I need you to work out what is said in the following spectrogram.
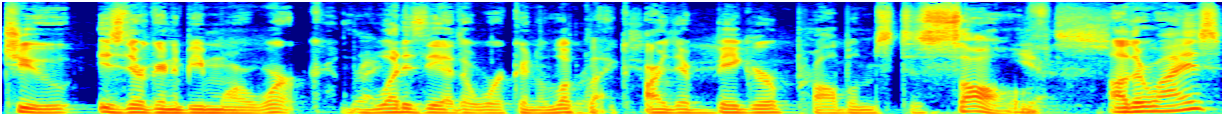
to is there going to be more work? What is the other work going to look like? Are there bigger problems to solve? Yes. Otherwise,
